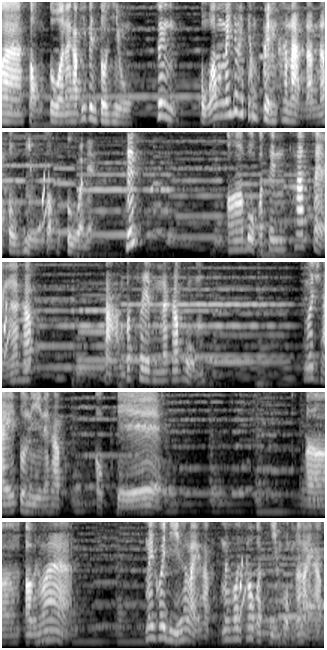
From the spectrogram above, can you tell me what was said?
มา 2 ตัวนะครับ ที่เป็นตัวฮิลซึ่งผมว่ามันไม่น่าจำเป็นขนาดนั้นนะตัวฮิลสองตัวเนี่ยฮึ อ๋อบวกเปอร์เซ็นต์ธาตุแสงนะครับ3%นะครับผม เมื่อใช้ตัวนี้นะครับ โอเค เอ่อเอาเป็นว่า ไม่ค่อยดีเท่าไหร่ครับ ไม่ค่อยเข้ากับทีมผมเท่าไหร่ครับ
